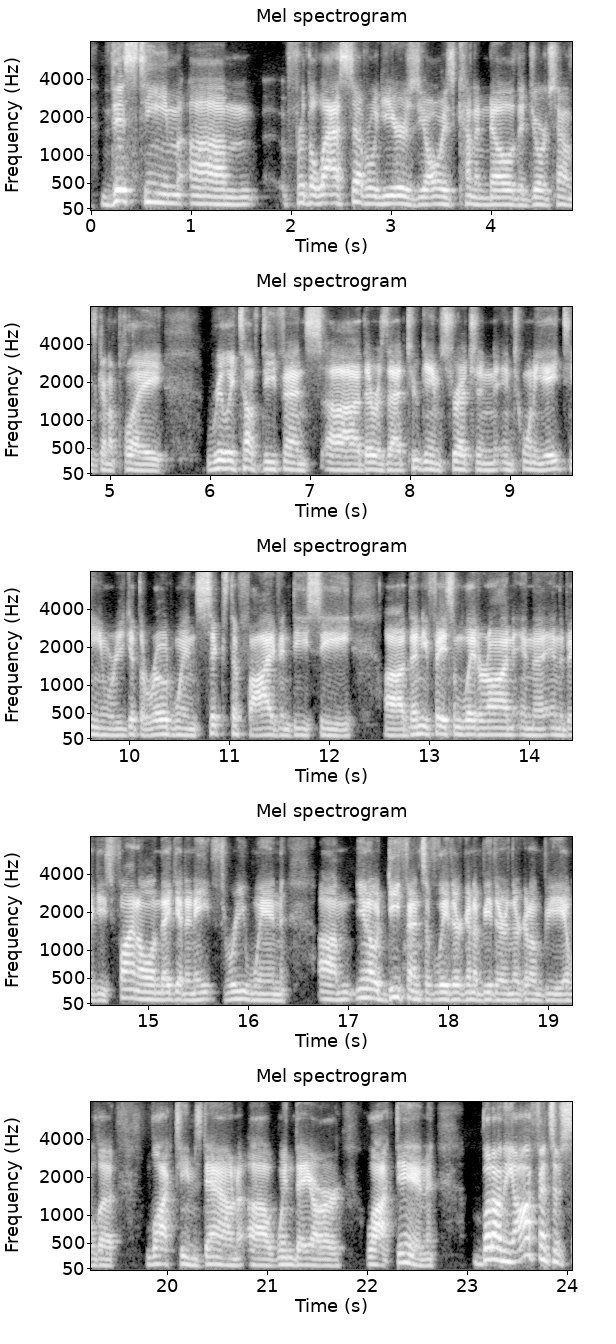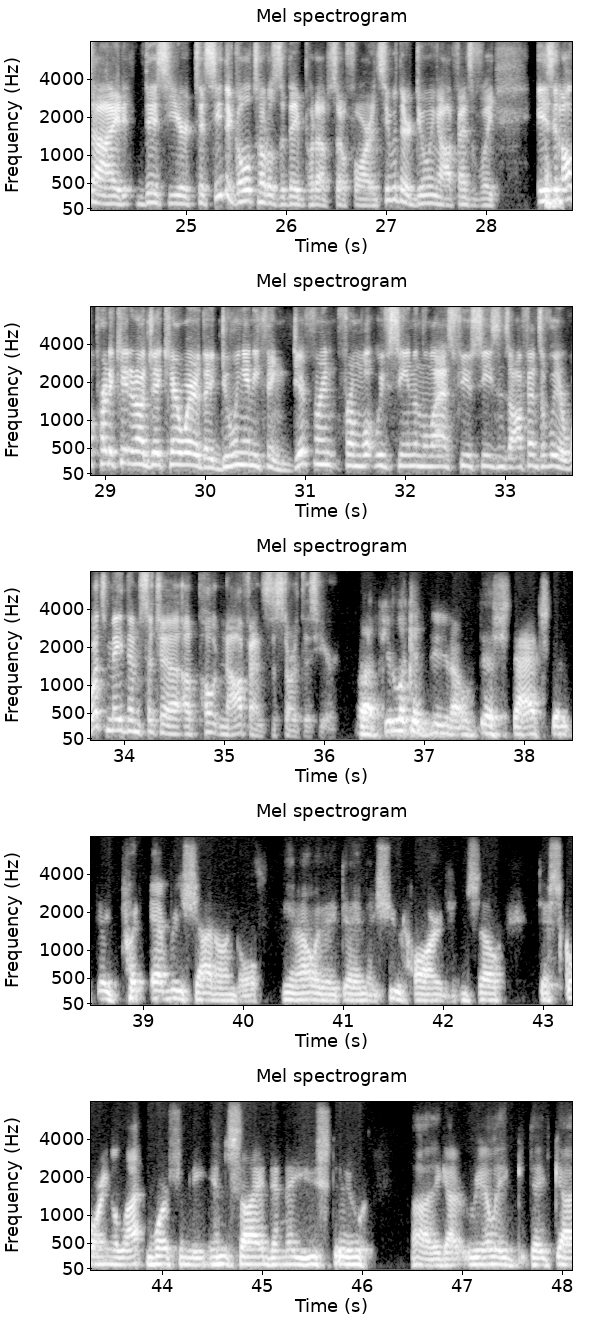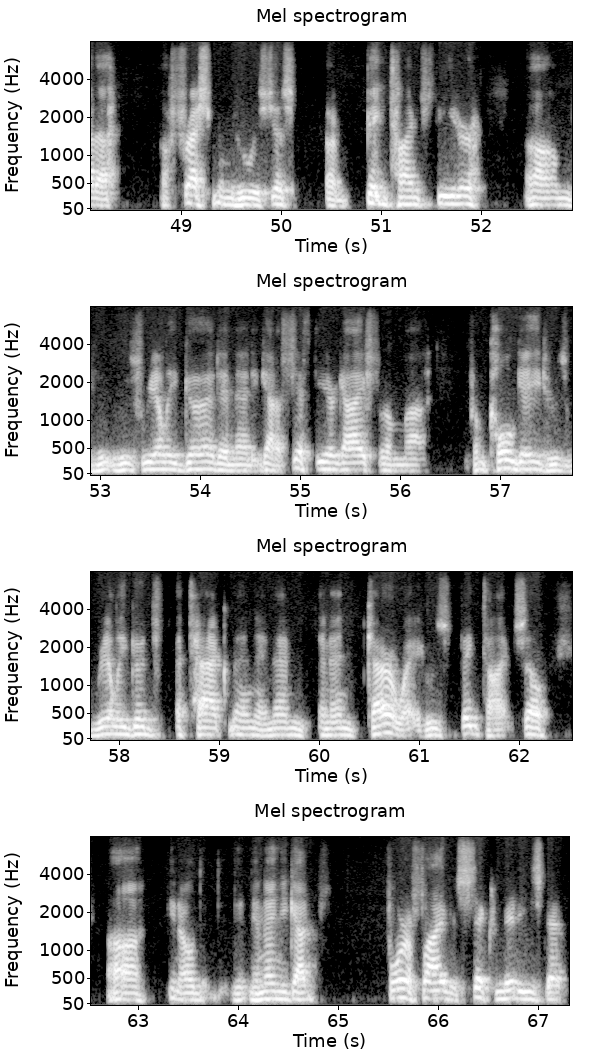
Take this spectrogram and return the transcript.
This team, um, for the last several years, you always kind of know that Georgetown's going to play really tough defense. Uh, there was that two game stretch in, in 2018 where you get the road win six to five in DC. Uh, then you face them later on in the in the Big East final, and they get an eight three win. Um, you know, defensively they're going to be there and they're going to be able to lock teams down uh, when they are locked in. But on the offensive side this year, to see the goal totals that they put up so far and see what they're doing offensively, is it all predicated on Jake Carraway? Are they doing anything different from what we've seen in the last few seasons offensively, or what's made them such a, a potent offense to start this year? Well, if you look at you know their stats, they, they put every shot on goal. You know, and they and they shoot hard, and so they're scoring a lot more from the inside than they used to. Uh, they got really, they've got a, a freshman who is just a big time feeder um, who, who's really good, and then he got a fifth year guy from uh, from Colgate who's really good attackman, and then and then Carraway, who's big time. So uh, you know, and then you got four or five or six middies that,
